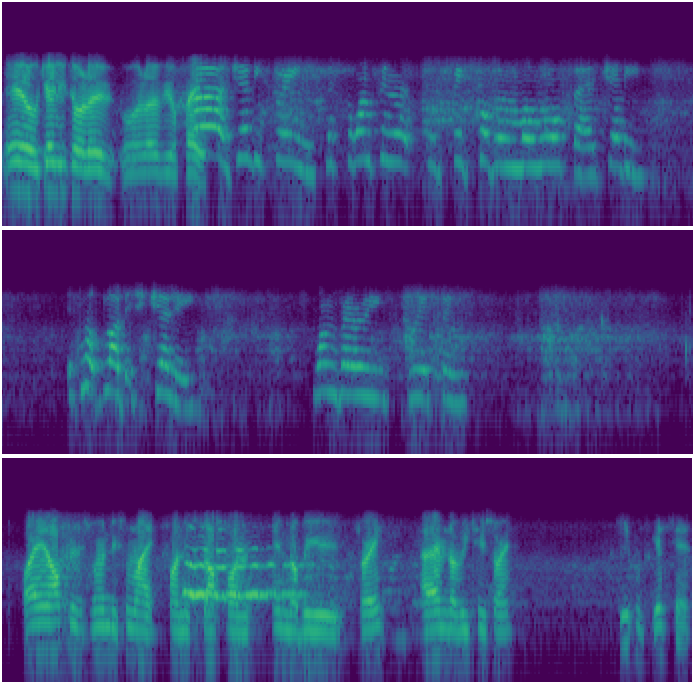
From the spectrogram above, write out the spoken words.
Ew, jelly's all over, all over your face. Ah, jelly screens. It's the one thing that's a big problem in Modern Warfare. Jelly. It's not blood, it's jelly. One very weird thing. Oh, and after this, we're gonna do some like funny stuff on MW3, uh, MW2, sorry. Keep on forgetting it.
